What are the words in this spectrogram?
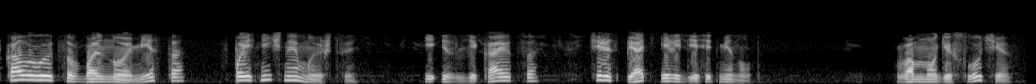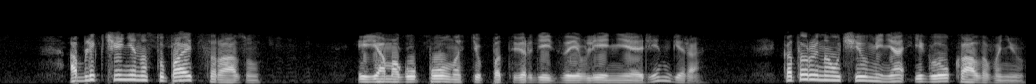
вкалываются в больное место в поясничные мышцы и извлекаются через 5 или 10 минут. Во многих случаях облегчение наступает сразу, и я могу полностью подтвердить заявление Рингера, который научил меня иглоукалыванию,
